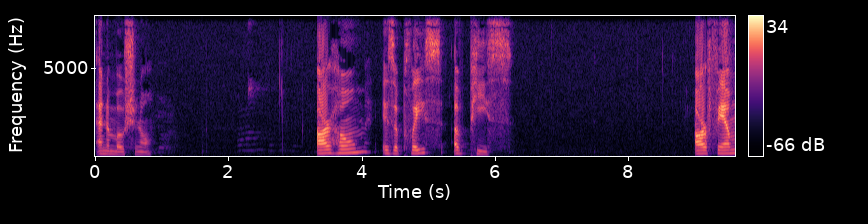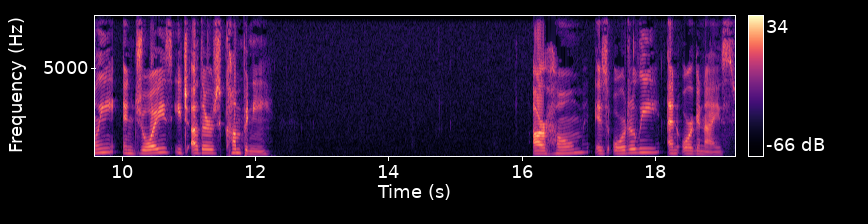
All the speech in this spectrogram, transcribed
and emotional. Our home is a place of peace. Our family enjoys each other's company. Our home is orderly and organized.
